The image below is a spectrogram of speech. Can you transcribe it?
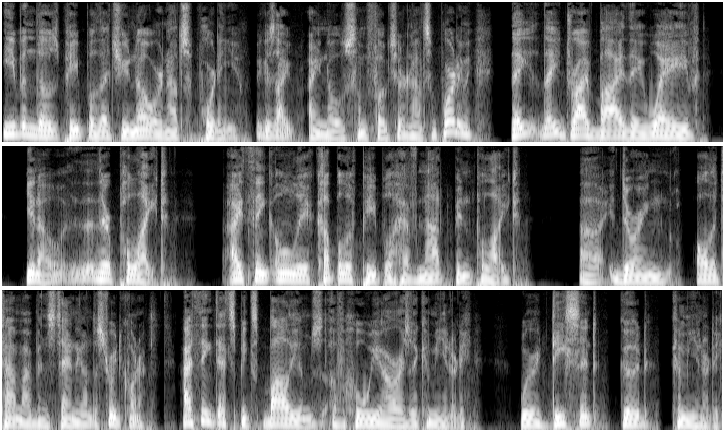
even those people that you know are not supporting you, because I I know some folks that are not supporting me. They they drive by, they wave, you know, they're polite. I think only a couple of people have not been polite uh, during all the time I've been standing on the street corner. I think that speaks volumes of who we are as a community. We're a decent, good community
